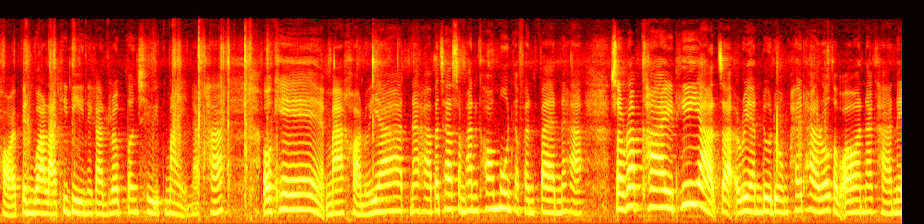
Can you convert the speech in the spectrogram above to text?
ขอให้เป็นวาระที่ดีในการเริ่มต้นชีวิตใหม่นะคะโอเค มาขออนุญาตนะคะ ประชาสัมพันธ์ข้อมูลกับแฟนๆนะคะสำหรับใครที่อยากจะเรียนดูดวงไพ่ทาโร่กับอ้อนะคะ ใน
